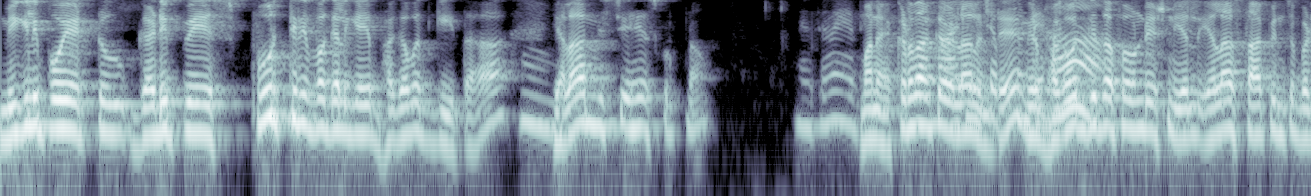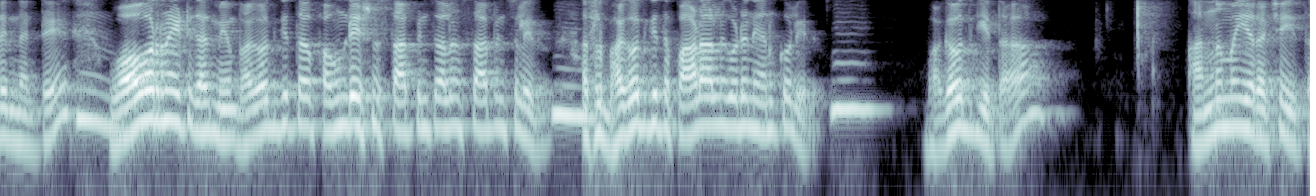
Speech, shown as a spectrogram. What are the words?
మిగిలిపోయేట్టు గడిపే స్ఫూర్తినివ్వగలిగే భగవద్గీత. ఉమ్, ఎలా మిస్ చేసేసుకుంటున్నాం. మనం ఎక్కడ దాకా వెళ్ళాలంటే మీరు భగవద్గీత. ఫౌండేషన్ ఎల్- స్థాపించబడిందంటే ఓవర్ నైట్ కాదు మేము భగవద్గీత ఫౌండేషన్ స్థాపించాలని స్థాపించలేదు. అసలు భగవద్గీత పాడాలని కూడా నేను అనుకోలేదు. భగవద్గీత అన్నమయ్య రచయిత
